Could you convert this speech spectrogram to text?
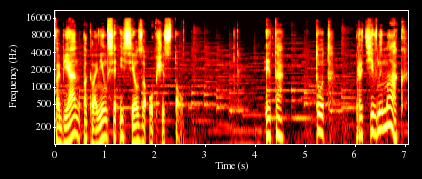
Фабиан поклонился и сел за общий стол. Это тот противный маг.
